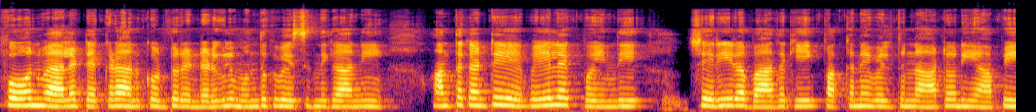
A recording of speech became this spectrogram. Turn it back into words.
ఫోన్ వ్యాలెట్ ఎక్కడ? అనుకుంటూ రెండు అడుగులు ముందుకు వేసింది కానీ అంతకంటే వేయలేకపోయింది. శరీర బాధకి పక్కనే వెళ్తున్న ఆటోని ఆపి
